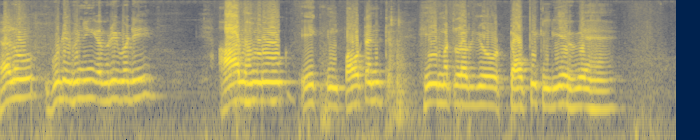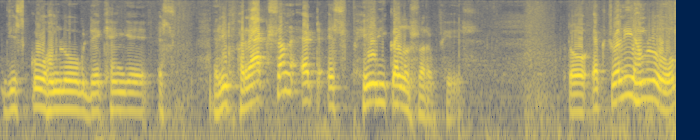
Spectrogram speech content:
हेलो गुड इवनिंग एवरीबॉडी आज हम लोग एक इंपॉर्टेंट ही मतलब जो टॉपिक लिए हुए हैं, जिसको हम लोग देखेंगे रिफ्रैक्शन एट स्फेरिकल सरफेस तो एक्चुअली हम लोग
